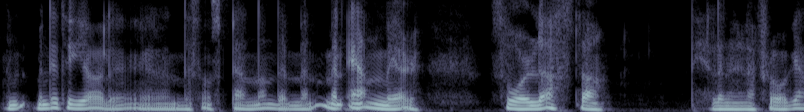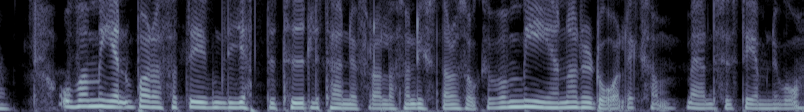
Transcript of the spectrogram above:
Men, men det tycker jag är den liksom spännande, men, men än mer svårlösta delen i den här frågan. Och vad men, bara så att det blir jättetydligt här nu för alla som lyssnar och så också, vad menar du då liksom med systemnivå?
